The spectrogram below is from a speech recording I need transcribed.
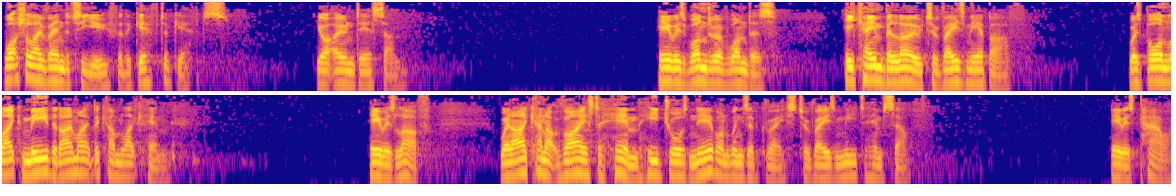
what shall I render to you for the gift of gifts? your own dear Son. Here is wonder of wonders. He came below to raise me above, was born like me that I might become like him. Here is love. When I cannot rise to him, he draws near on wings of grace to raise me to himself. Here is power.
